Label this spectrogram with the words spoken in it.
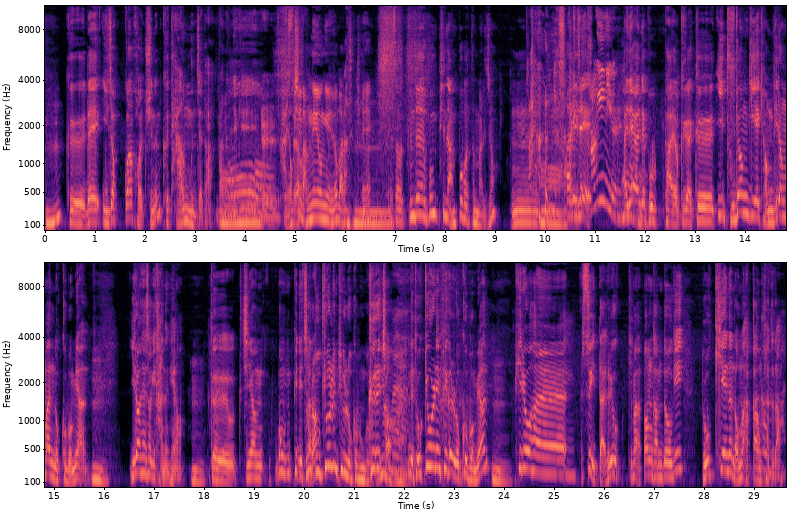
음. 그내 이적과 거취는 그 다음 문제다라는 오. 얘기를 아, 했어요. 역시 막내 형이에요 말하는 게. 음. 그래서 근데 뽕피는 안 뽑았단 말이죠. 음 어. 아니 이제 강인이를. 아니 내가 근데 보, 봐요. 그니까 그 이 두 경기의 경기력만 놓고 보면 음. 이런 해석이 가능해요. 음. 그 진영 뽕 PD처럼. 도쿄 올림픽을 놓고 본 거거든요. 그렇죠. 네. 근데 도쿄 올림픽을 놓고 보면 음. 필요할 네. 수 있다. 그리고 김한범 감독이 놓기에는 너무 아까운 카드다.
